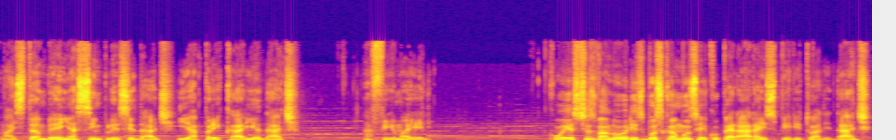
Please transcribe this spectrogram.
mas também a simplicidade e a precariedade, afirma ele. Com estes valores, buscamos recuperar a espiritualidade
